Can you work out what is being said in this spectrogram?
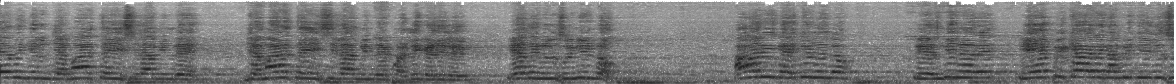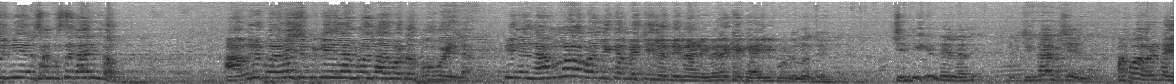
ഏതെങ്കിലും ജമാഅത്തെ ഇസ്ലാമിന്റെ ജമാഅത്തെ ഇസ്ലാമിന്റെ പള്ളികളിൽ ഏതെങ്കിലും സുന്നിയുണ്ടോ? ആരും കയറ്റില്ലല്ലോ. എന്തിനേറെ കമ്മിറ്റിയിൽ സുന്നി സമസ്തക്കാരുണ്ടോ? അവർ പ്രവേശിപ്പിക്കുകയില്ല നമ്മളെന്താ അങ്ങോട്ട് പോവില്ല പിന്നെ നമ്മളെ പള്ളി കമ്മിറ്റിയിൽ എന്തിനാണ് ഇവരൊക്കെ കയറി കൂടുന്നത്? ചിന്തിക്കണ്ടല്ല അത്. ചിന്താ വിഷയമല്ല. അപ്പൊ അവരുടെ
